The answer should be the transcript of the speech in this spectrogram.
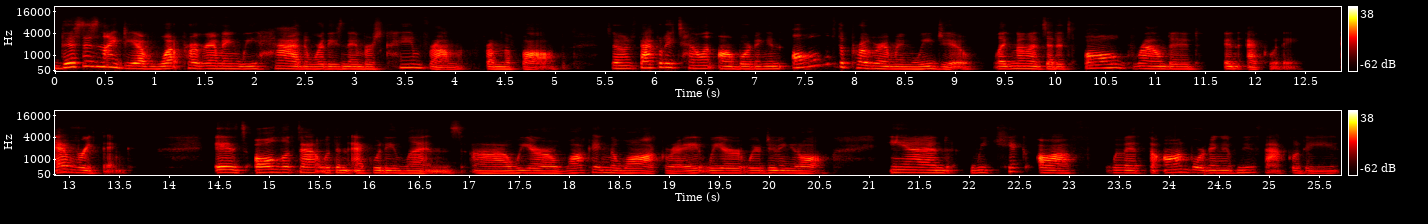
this is an idea of what programming we had and where these numbers came from from the fall. So in faculty talent onboarding and all of the programming we do, like Nana said, it's all grounded in equity, everything. It's all looked at with an equity lens. Uh, we are walking the walk, right? We are we're doing it all. And we kick off with the onboarding of new faculty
